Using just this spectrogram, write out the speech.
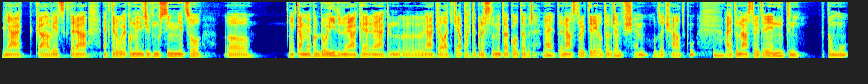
nějaká věc, která, na kterou jako nejdřív musím něco uh, někam jako dojít do nějaké, nějaké, nějaké laťky a pak teprve se to mi to jako otevře. Ne, to je nástroj, který je otevřen všem od začátku mm. a je to nástroj, který je nutný k tomu,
